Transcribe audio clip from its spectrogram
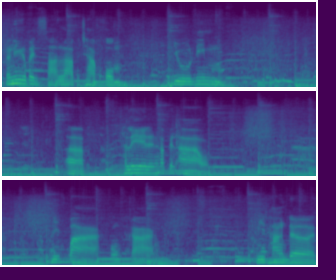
แล้วนี่ก็เป็นศาลาประชาคมอยู่ริมอ่าทะเลเลยนะครับเป็นอ่าว มีป่าตรงกลาง มีทางเดิน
